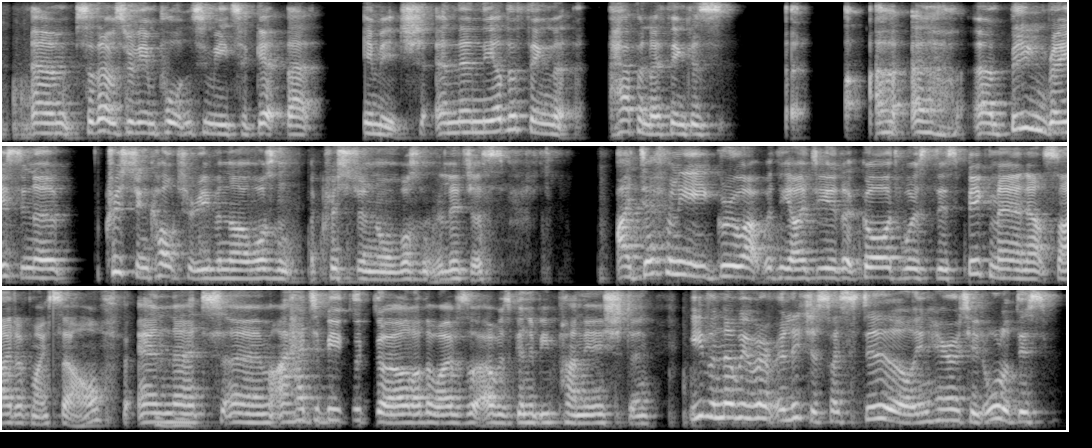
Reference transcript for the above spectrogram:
Um, so that was really important to me to get that image. And then the other thing that happened, I think, is uh, uh, uh, being raised in a Christian culture, even though I wasn't a Christian or wasn't religious, I definitely grew up with the idea that God was this big man outside of myself, and mm-hmm. that um, I had to be a good girl, otherwise I was going to be punished. And even though we weren't religious, I still inherited all of this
